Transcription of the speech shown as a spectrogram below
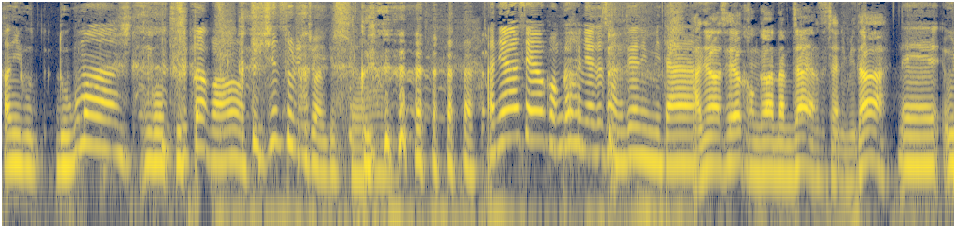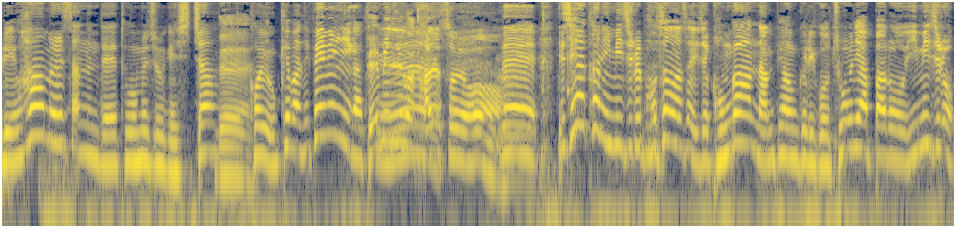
아니 이거 녹음한 거 듣다가 귀신 소리인 줄 알겠어요. 안녕하세요. 건강한 여자 장도연입니다. 안녕하세요 건강한 남자 양세찬입니다 네, 우리 화음을 쌌는데 도움을 주고 계시죠? 네. 거의 오케바디 패밀리 같은. 패밀리가 다 됐어요 네, 이 생각한 이미지를 벗어나서 이제 건강한 남편 그리고 좋은 아빠로 이미지로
